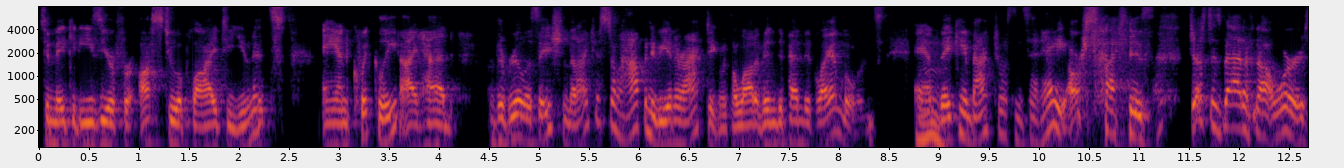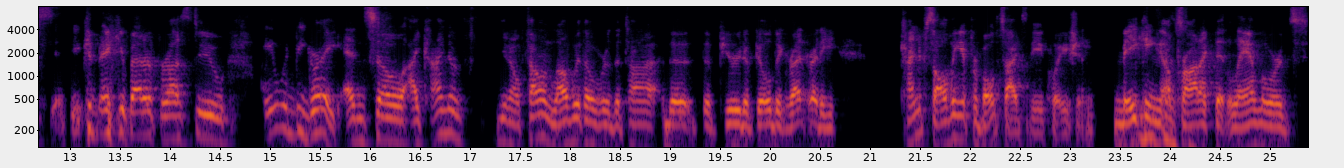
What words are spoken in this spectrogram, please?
to make it easier for us to apply to units. And quickly I had the realization that I just so happen to be interacting with a lot of independent landlords. And mm. they came back to us and said, Hey, our site is just as bad, if not worse. If you could make it better for us too, it would be great. And so I kind of, you know, fell in love with over the time, the, the period of building RentRedi, kind of solving it for both sides of the equation, making a product that landlords,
